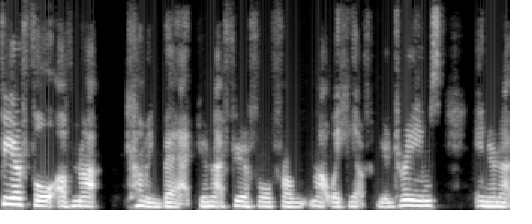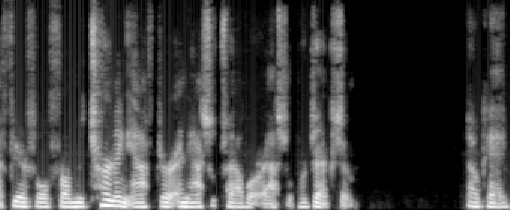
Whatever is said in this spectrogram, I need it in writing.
fearful of not coming back. You're not fearful from not waking up from your dreams, and you're not fearful from returning after an astral travel or astral projection. Okay.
